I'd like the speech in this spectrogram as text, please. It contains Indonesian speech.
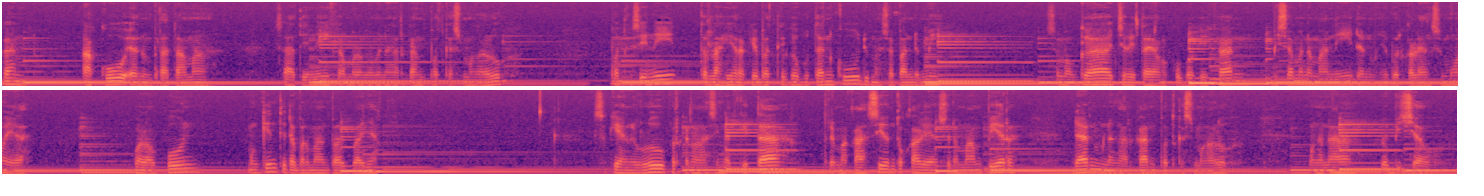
Aku Erwin Pratama. Saat ini kamu lagi mendengarkan podcast mengeluh. Podcast ini terlahir akibat kegabutanku di masa pandemi. Semoga cerita yang aku bagikan bisa menemani dan menghibur kalian semua ya. Walaupun mungkin tidak bermanfaat banyak. Sekian dulu perkenalan singkat kita. Terima kasih untuk kalian yang sudah mampir dan mendengarkan podcast mengeluh. Mengenal lebih jauh.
